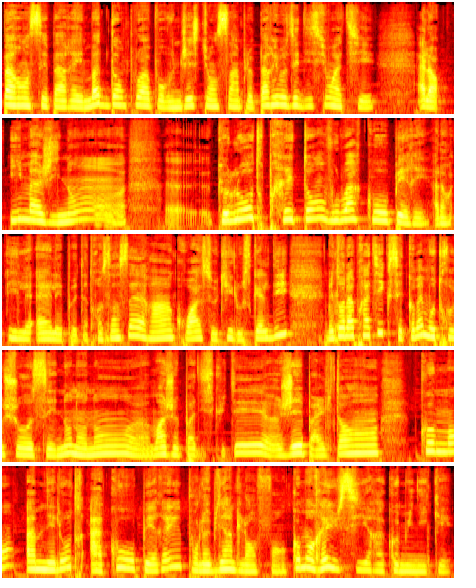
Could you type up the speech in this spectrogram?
Parents séparés, mode d'emploi pour une gestion simple, paru aux éditions Atier. Alors, imaginons euh, que l'autre prétend vouloir coopérer. Alors, il, elle est peut-être sincère, hein, croit ce qu'il ou ce qu'elle dit, mais dans la pratique, c'est quand même autre chose. C'est non, non, non, euh, moi je veux pas discuter, euh, j'ai pas le temps. Comment amener l'autre à coopérer pour le bien de l'enfant? Comment réussir à communiquer?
